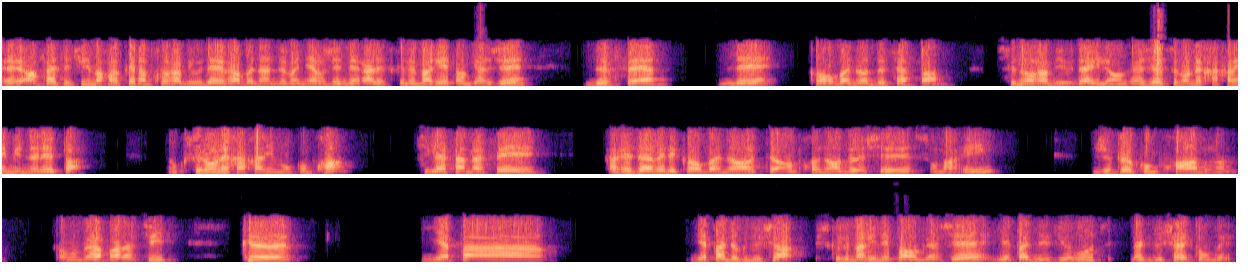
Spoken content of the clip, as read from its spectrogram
Euh, en fait, c'est une maroquette entre Rabbi Houda et Rabbanan de manière générale. Est-ce que le mari est engagé de faire les korbanot de sa femme? Selon Rabbi Houda, il est engagé. Selon les Chachamim, il ne l'est pas. Donc, selon les Chachamim, on comprend. Si la femme a fait, a réservé les korbanot en prenant de chez son mari, je peux comprendre comme on verra par la suite, que il n'y a pas, il a pas de Gdusha, puisque le mari n'est pas engagé, il n'y a pas de Nézirut, la Gdusha est tombée.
